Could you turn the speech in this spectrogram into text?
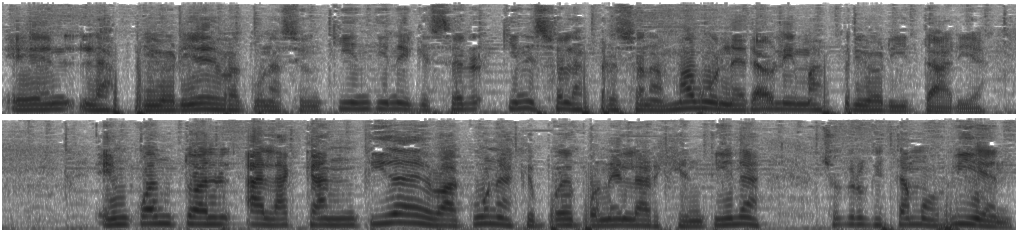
en las prioridades de vacunación. ¿Quién tiene que ser, quiénes son las personas más vulnerables y más prioritarias? En cuanto a la cantidad de vacunas que puede poner la Argentina, yo creo que estamos bien.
